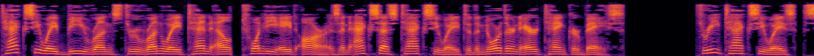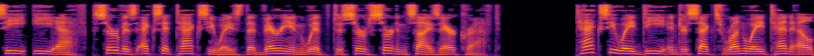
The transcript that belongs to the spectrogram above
Taxiway B runs through runway 10L, 28R as an access taxiway to the Northern Air Tanker Base. Three taxiways, C, E, F, serve as exit taxiways that vary in width to serve certain size aircraft. Taxiway D intersects runway 10L,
